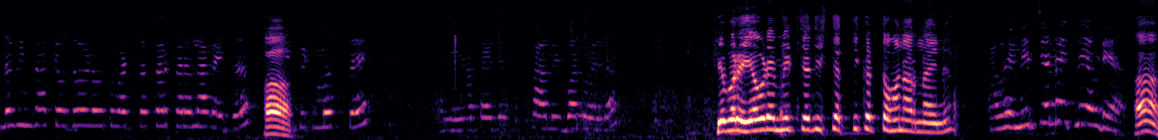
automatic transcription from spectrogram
नवीन जात्यावर दळलं होतं वाटतं करकरा लागायचं. हा. हे पीठ मस्त आहे. आणि आता याच्यात चालू आहे बनवायला. हे बरं एवढ्या मिरच्या दिसतात तिखट तर होणार नाही ना? अहो हे मिरच्या नाहीत ना एवढ्या. हा.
